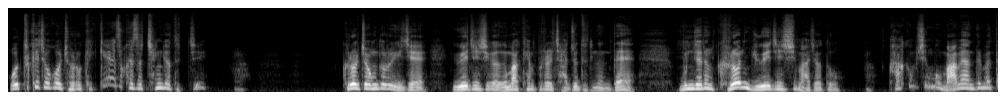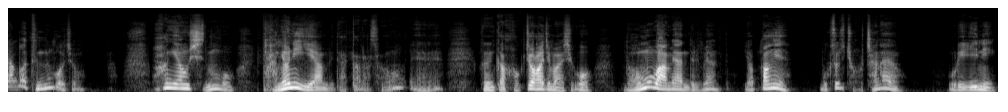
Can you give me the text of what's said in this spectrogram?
어떻게 저걸 저렇게 계속해서 챙겨 듣지? 그럴 정도로 이제 유해진 씨가 음악 캠프를 자주 듣는데 문제는 그런 유해진 씨마저도 가끔씩 뭐 마음에 안 들면 딴 거 듣는 거죠. 황혜영 씨는 뭐 당연히 이해합니다. 따라서 예. 그러니까 걱정하지 마시고 너무 마음에 안 들면 옆방에 목소리 좋잖아요. 우리 이니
